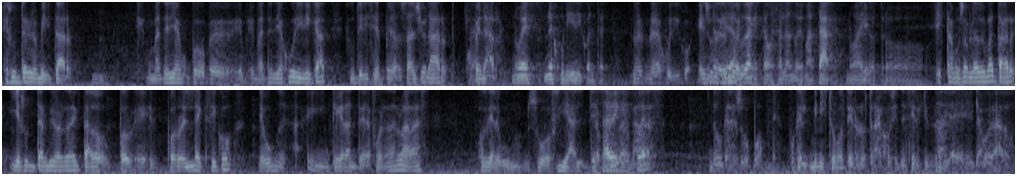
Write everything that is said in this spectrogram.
Es un término militar. En materia, en materia jurídica se utiliza el pero sancionar o penar. No es, no es jurídico el término. No, no era jurídico. Eso no queda duda que estamos hablando de matar, no hay otro... Estamos hablando de matar y es un término redactado por, eh, por el léxico de un integrante de las Fuerzas Armadas o de algún suboficial de las Fuerzas Armadas. Nunca se supo, porque el ministro Botero lo trajo sin decir que lo Ah. había elaborado.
